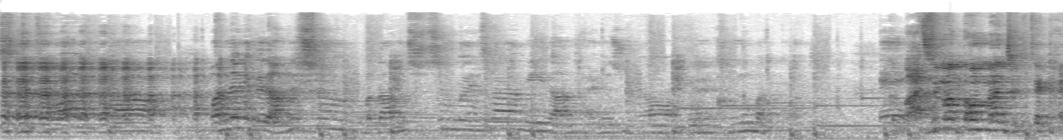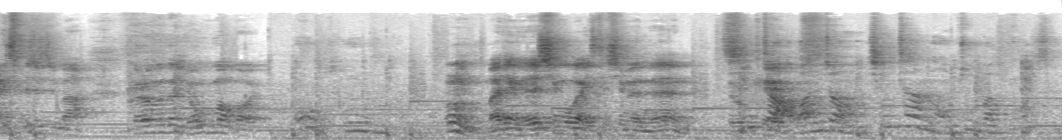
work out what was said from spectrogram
좋아하니까 만약에 내 남자친구, 남자친구인 사람이 나한테 알려주면 너무 감동받을 것 같아요. 그 마지막 것만 절대 가르쳐 주지 마. 그러면은 욕 먹어. 오, 좋은 거. 응, 만약 여자친구가 있으시면은 이렇게 진짜 완전 칭찬 엄청 받을 것 같습니다.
